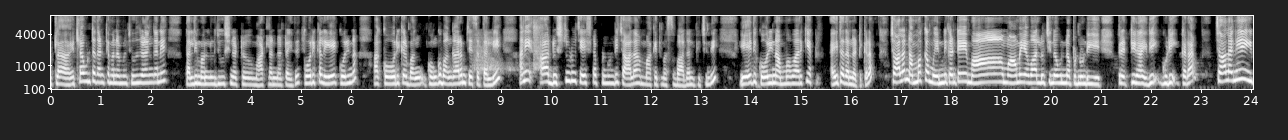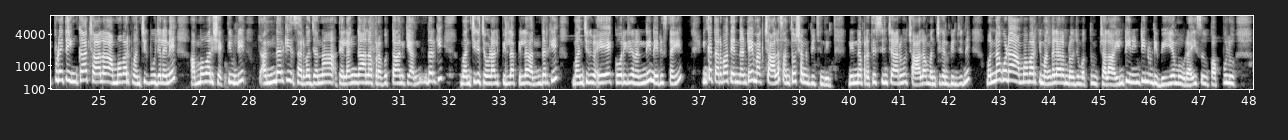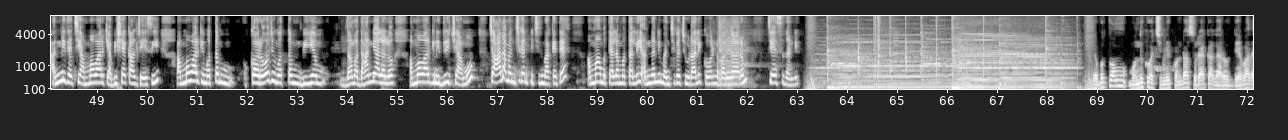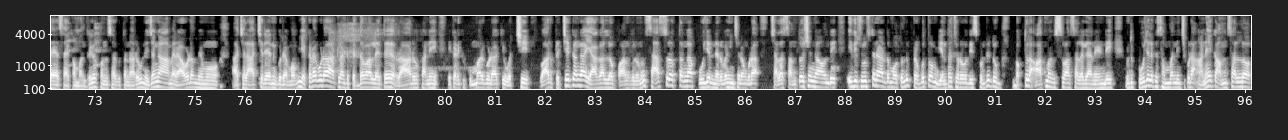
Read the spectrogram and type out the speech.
అట్లా ఎట్లా ఉంటదంటే అంటే మనం చూడంగానే తల్లి మనల్ని చూసినట్టు మాట్లాడినట్టు అయితే కోరికలు ఏ కోరినా ఆ కోరిక బంగ్ కొంగు బంగారం చేసే తల్లి అని ఆ దుష్టుడు చేసినప్పటి నుండి చాలా మాకైతే మస్తు బాధ అనిపించింది. ఏది కోరిన అమ్మవారికి అవుతుంది అన్నట్టు ఇక్కడ. చాలా నమ్మకం. ఎందుకంటే మా మామయ్య వాళ్ళు చిన్న ఉన్నప్పటి నుండి పెట్టిన ఇది గుడి ఇక్కడ. చాలానే ఇప్పుడైతే ఇంకా చాలా అమ్మవారికి మంచి పూజలనే అమ్మవారి శక్తి ఉండి అందరికీ సర్వజన తెలంగాణ ప్రభుత్వానికి అందరికీ మంచిగా చూడాలి. పిల్ల పిల్ల అందరికీ మంచిగా ఏ కోరికలన్నీ నెరుస్తాయి. ఇంకా తర్వాత ఏంటంటే మాకు చాలా సంతోషం అనిపించింది. నిన్న ప్రతిష్ఠించారు చాలా మంచిగా అనిపించింది. మొన్న కూడా అమ్మవారికి మంగళవారం రోజు మొత్తం చాలా ఇంటి ఇంటి నుండి బియ్యము రైసు పప్పులు అన్నీ తెచ్చి అమ్మవారికి అభిషేకాలు చేసి అమ్మవారికి మొత్తం ఒక్క రోజు మొత్తం బియ్యం దమ ధాన్యాలలో అమ్మవారికి నిద్రించాము చాలా మంచిగా అనిపించింది మాకైతే. అమ్మ తెల్లమ్మ తల్లి అందరినీ మంచిగా చూడాలి కోరిన బంగారం చేస్తుందండి. ప్రభుత్వం ముందుకు వచ్చింది. కొండా సురేఖ గారు దేవాదాయ శాఖ మంత్రిగా కొనసాగుతున్నారు. నిజంగా ఆమె రావడం మేము చాలా ఆశ్చర్యానికి గురమ్మాము ఎక్కడ కూడా అట్లాంటి పెద్దవాళ్ళు అయితే రారు. కానీ ఇక్కడికి కుమ్మరిగూడకి వచ్చి వారు ప్రత్యేకంగా యాగాల్లో పాల్గొనడం శాస్త్రోక్తంగా పూజలు నిర్వహించడం కూడా చాలా సంతోషంగా ఉంది. ఇది చూస్తేనే అర్థమవుతుంది ప్రభుత్వం ఎంత చొరవ తీసుకుంటే ఇటు భక్తుల ఆత్మవిశ్వాసాలు కానివ్వండి ఇటు పూజలకు సంబంధించి కూడా అనేక అంశాల్లో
